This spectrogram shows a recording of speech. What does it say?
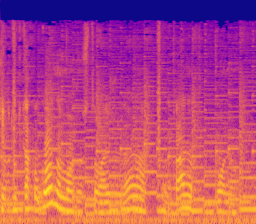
Типа тут как угодно можно вставать, да? Я правильно понял?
